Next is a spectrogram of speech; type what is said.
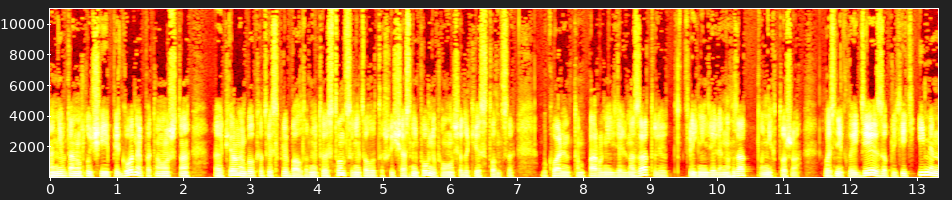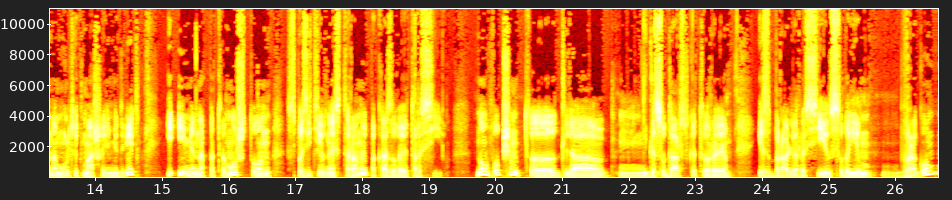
Они в данном случае эпигоны, потому что э, первым был кто-то из прибалтов, не то эстонцы, не то латыши. Сейчас не помню, по-моему, все-таки эстонцы. Буквально там пару недель назад или три недели назад у них тоже возникла идея запретить именно мультик «Маша и медведь», и именно потому, что он с позитивной стороны показывает Россию. Ну, в общем-то, для государств, которые избрали Россию своим врагом,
